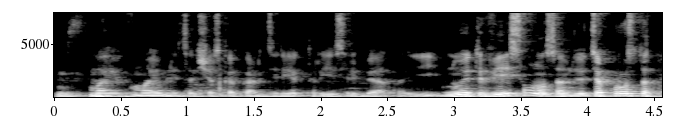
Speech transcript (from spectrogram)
в, моей- в моем лице сейчас как арт-директор есть ребята, и, ну это весело на самом деле, у тебя просто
